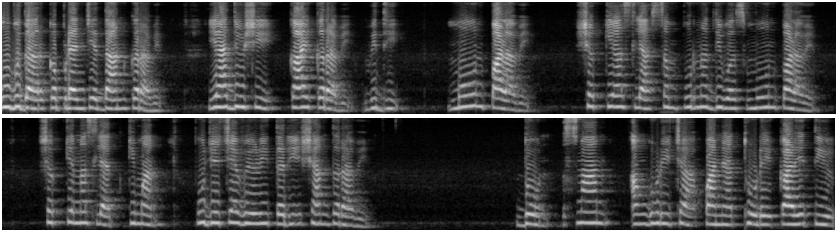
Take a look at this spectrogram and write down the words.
उबदार कपड्यांचे दान करावे. या दिवशी काय करावे? विधी. मौन पाळावे. शक्य असल्यास संपूर्ण दिवस मौन पाळावे. शक्य नसल्यात किमान पूजेच्या वेळी तरी शांत राहावे. दोन स्नान आंघोळीच्या पाण्यात थोडे काळे तीळ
